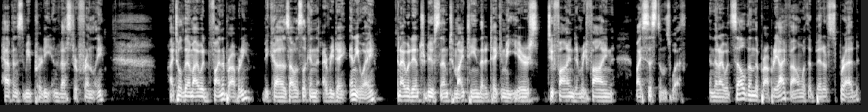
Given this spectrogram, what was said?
happens to be pretty investor friendly. I told them I would find the property because I was looking every day anyway and I would introduce them to my team that had taken me years to find and refine my systems with. And then I would sell them the property I found with a bit of spread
